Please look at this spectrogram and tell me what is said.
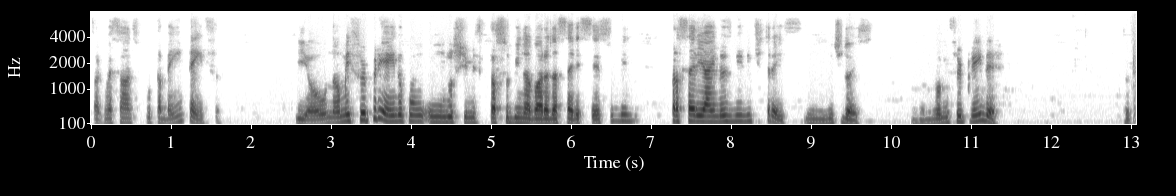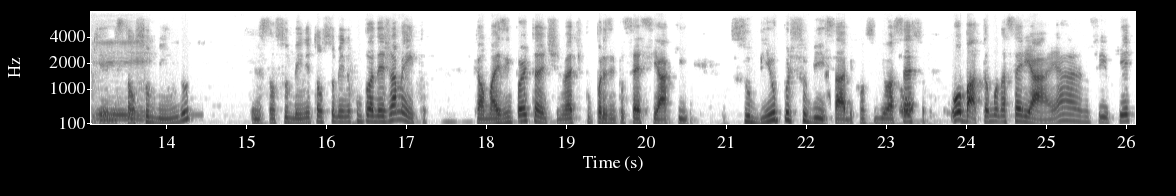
Só que vai ser uma disputa bem intensa. E eu não me surpreendo com um dos times que está subindo agora da Série C subir para a Série A em 2023, em 22. Eu não vou me surpreender. Porque E- eles estão subindo, eles estão subindo e estão subindo com planejamento, que é o mais importante. Não é tipo, por exemplo, o CSA que subiu por subir, sabe? Conseguiu acesso. Oba, estamos na Série A. É, ah, não sei o quê.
